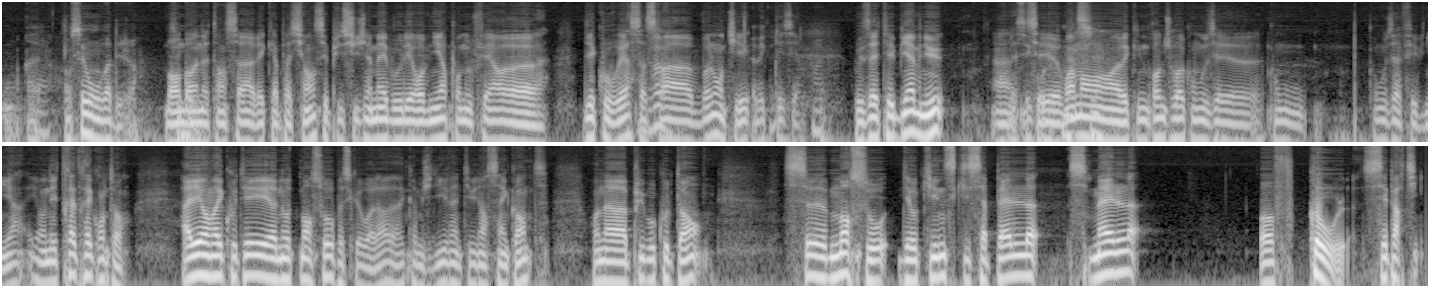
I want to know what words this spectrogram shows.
On sait où on va déjà. Bon, bah, on attend ça avec impatience. Et puis, si jamais vous voulez revenir pour nous le faire euh, découvrir, ça Grave. sera volontiers. Avec plaisir. Vous êtes les bienvenus. Hein, Bah, c'est cool. vraiment avec une grande joie qu'on vous, a- euh, qu'on- vous a fait venir. Et on est très, très content. Allez, on va écouter un autre morceau parce que voilà, hein, comme je dis, 21h50. On n'a plus beaucoup de temps. Ce morceau des Hawkins qui s'appelle Smell of Coal. C'est parti.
